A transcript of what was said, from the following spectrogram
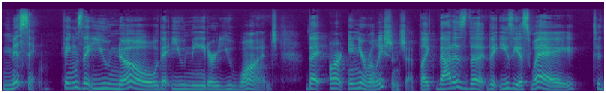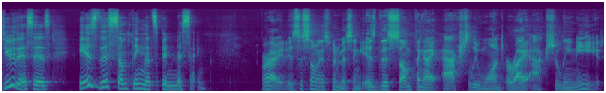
missing, things that you know that you need or you want that aren't in your relationship. Like that is the the easiest way to do this is is this something that's been missing? Right. Is this something that's been missing? Is this something I actually want or I actually need?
